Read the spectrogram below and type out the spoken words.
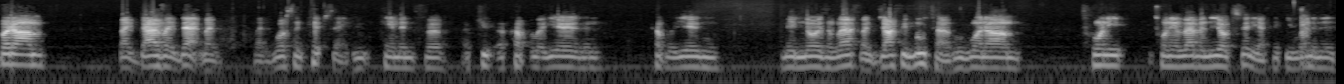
but um, like guys like that, like like Wilson Kipsang, who came in for a, a couple of years and a couple of years and made noise and left. Like Geoffrey Mutai, who won um 20, 2011 New York City. I think he won it in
